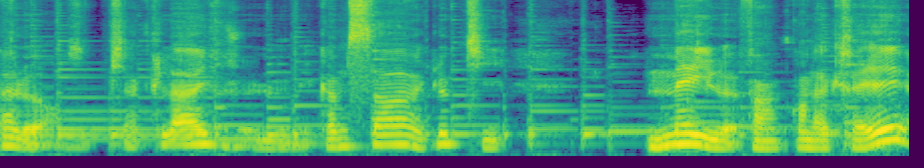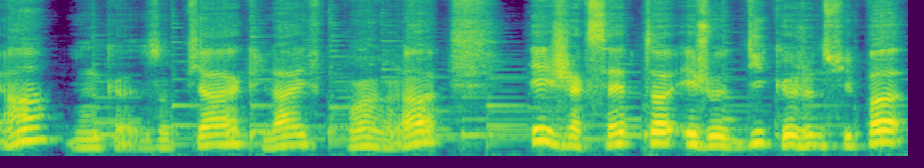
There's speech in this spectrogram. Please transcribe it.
Alors, Zopiac Live, je le mets comme ça, avec le petit mail enfin qu'on a créé, hein, donc euh, Zopiac Live, voilà, et j'accepte, et je dis que je ne suis pas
